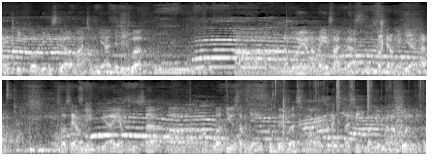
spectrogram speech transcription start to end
IT coding segala macamnya. Jadi gue uh, nemu yang namanya Instagram, sosial media kan. Sosial media yang bisa uh, buat usernya itu bebas mau berekspresi bagaimanapun gitu.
